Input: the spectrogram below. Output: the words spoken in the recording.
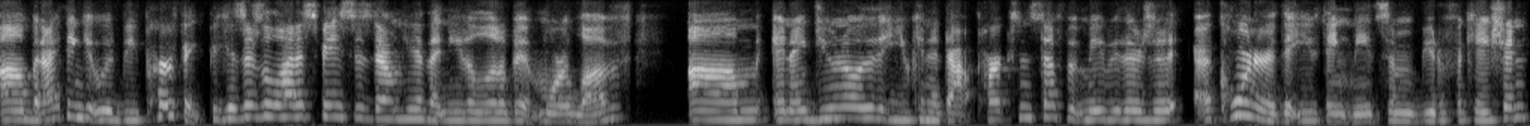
Um, but I think it would be perfect because there's a lot of spaces down here that need a little bit more love. Um, and I do know that you can adopt parks and stuff, but maybe there's a, a corner that you think needs some beautification.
